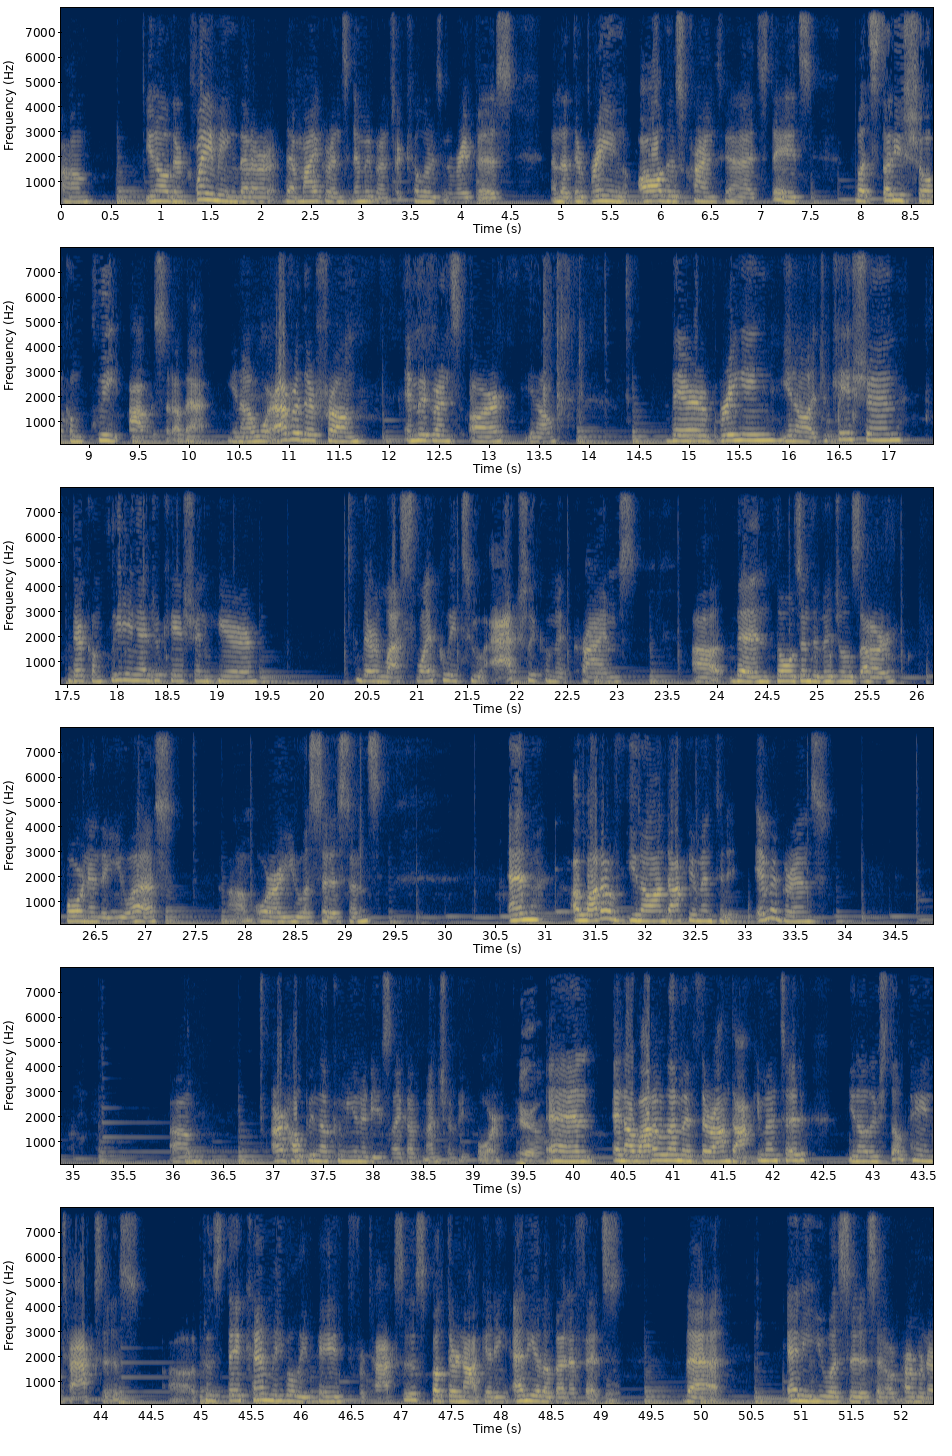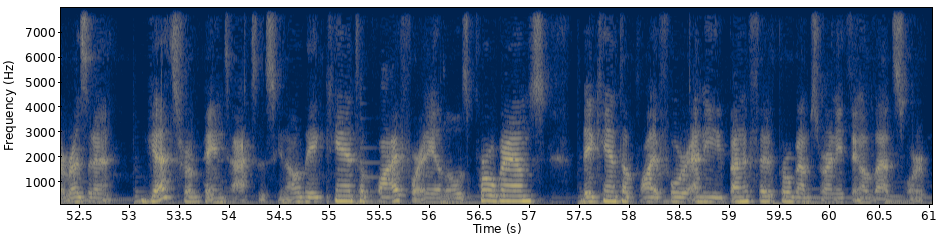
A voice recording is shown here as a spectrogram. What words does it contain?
um, you know, they're claiming that are that migrants and immigrants are killers and rapists, and that they're bringing all this crime to the United States. But studies show complete opposite of that. You know, wherever they're from, immigrants are, you know, they're bringing, you know, education. They're completing education here. They're less likely to actually commit crimes uh, than those individuals that are born in the US um, or are US citizens. And a lot of, you know, undocumented immigrants um, are helping the communities, like I've mentioned before. Yeah. And and a lot of them, if they're undocumented, you know, they're still paying taxes because uh, they can legally pay for taxes, but they're not getting any of the benefits that any U.S. citizen or permanent resident gets from paying taxes. You know, they can't apply for any of those programs. They can't apply for any benefit programs or anything of that sort.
